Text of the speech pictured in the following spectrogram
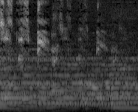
Just this beat.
